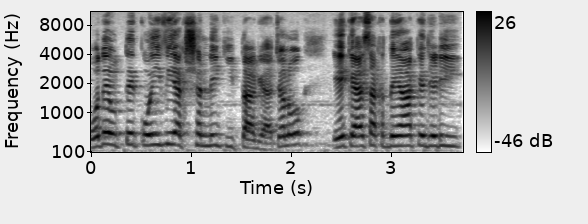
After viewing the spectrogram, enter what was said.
ਉਹਦੇ ਉੱਤੇ ਕੋਈ ਵੀ ਐਕਸ਼ਨ ਨਹੀਂ ਕੀਤਾ ਗਿਆ। ਚਲੋ, ਇਹ ਕਹਿ ਸਕਦੇ ਹਾਂ ਕਿ ਜਿਹੜੀ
